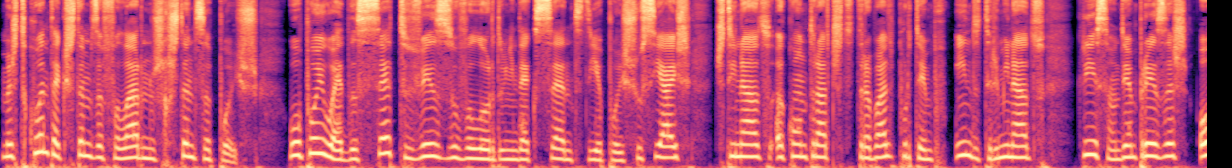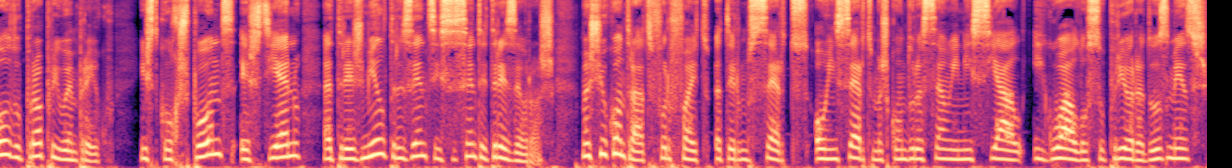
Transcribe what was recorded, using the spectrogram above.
Mas de quanto é que estamos a falar nos restantes apoios? O apoio é de sete vezes o valor do indexante de apoios sociais destinado a contratos de trabalho por tempo indeterminado, criação de empresas ou do próprio emprego. Isto corresponde, este ano, a 3.363 euros. Mas se o contrato for feito a termo certo ou incerto, mas com duração inicial igual ou superior a 12 meses,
